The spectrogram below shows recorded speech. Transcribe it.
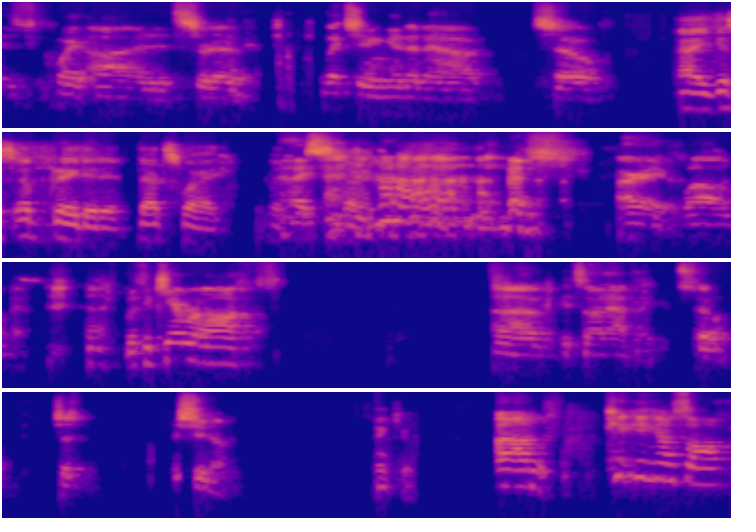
It's quite odd. It's sort of glitching in and out, so. I just upgraded it, that's why. But- I see. All right, well, with the camera off. Uh, it's not happening, so just, just so you know. Thank you. Um, kicking us off,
